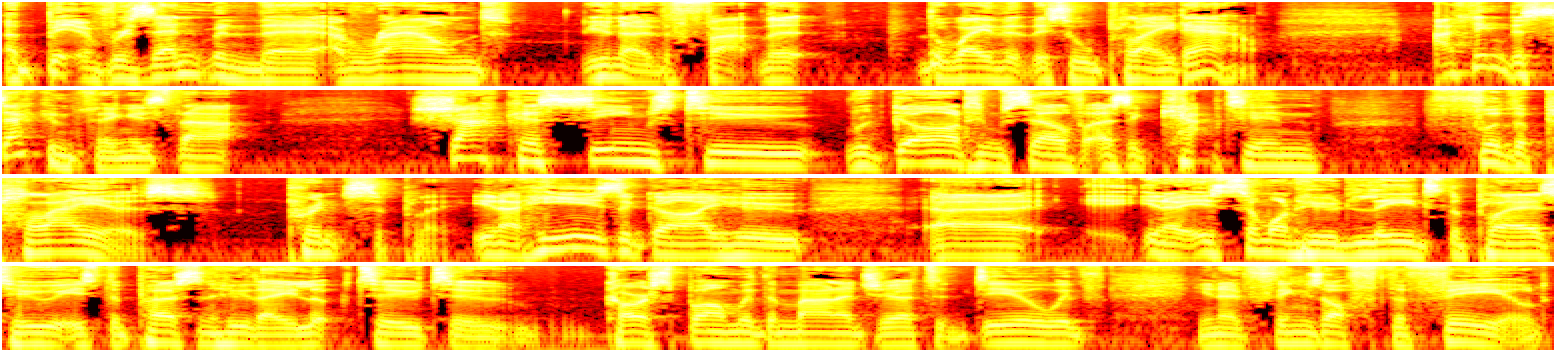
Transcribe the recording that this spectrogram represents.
a bit of resentment there around you know the fact that the way that this all played out. I think the second thing is that Xhaka seems to regard himself as a captain for the players principally. You know, he is a guy who, uh, you know, is someone who leads the players, who is the person who they look to to correspond with the manager, to deal with, you know, things off the field.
